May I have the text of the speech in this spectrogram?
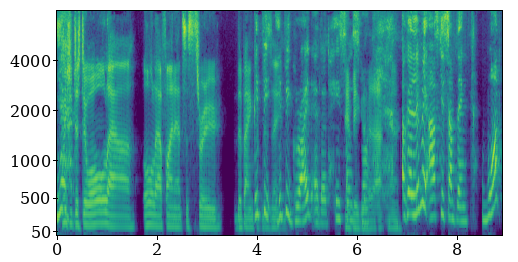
yeah, We should just do all our all our finances through the bank he'd be he'd be great at it. He's so smart. that. Yeah. Okay, let me ask you something. What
